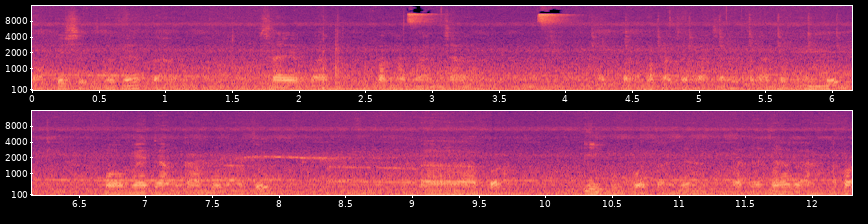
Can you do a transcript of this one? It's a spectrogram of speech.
tapi ternyata saya pernah baca pernah baca baca literatur itu bahwa Medan Kambulan itu eh, apa ibu kotanya pada jarak apa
